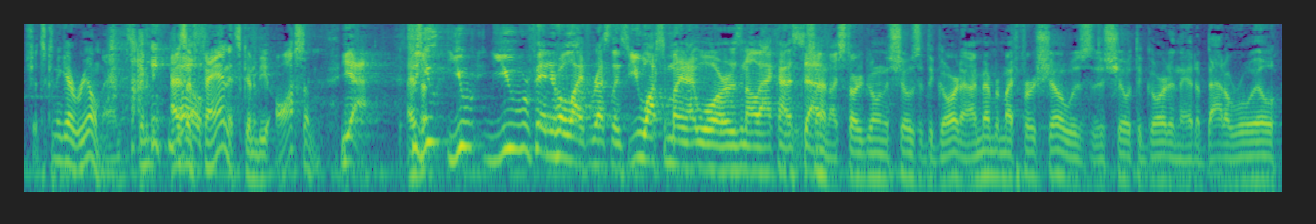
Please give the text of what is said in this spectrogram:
shit's going to get real, man. It's gonna be, as a fan, it's going to be awesome. Yeah. So you you you were a fan your whole life of wrestling. So you watched the Monday Night Wars and all that kind of stuff. Son, I started going to shows at the Garden. I remember my first show was a show at the Garden. They had a battle royal,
